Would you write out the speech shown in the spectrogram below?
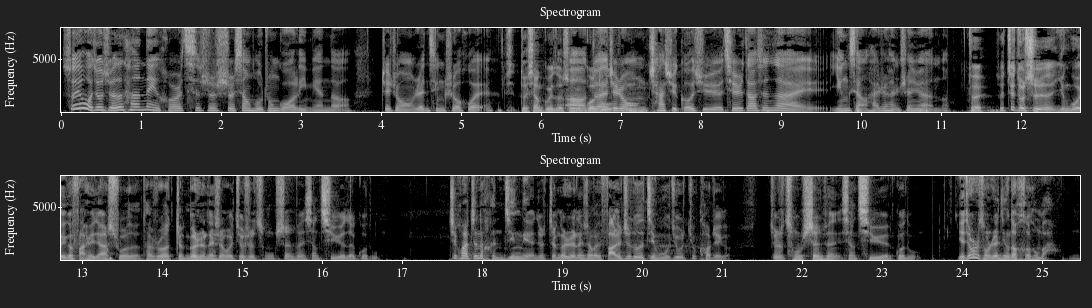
所以我就觉得它的内核其实是乡土中国里面的这种人情社会，对像规则社啊、会对这种嗯差序格局，其实到现在影响还是很深远的。对，所以这就是英国一个法学家说的，他说整个人类社会就是从身份向契约在过渡，这话真的很经典，就整个人类社会法律制度的进步就就靠这个，就是从身份向契约过渡，也就是从人情到合同吧，嗯，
